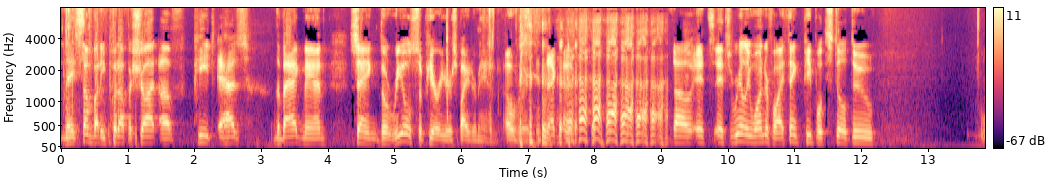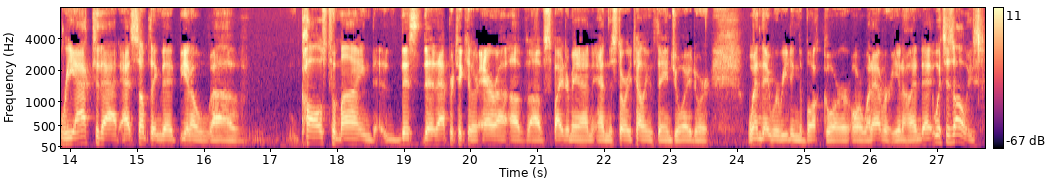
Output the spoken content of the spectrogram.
they Somebody put up a shot of Pete as the Bagman saying the real superior Spider-Man over it. It's kind of- so it's it's really wonderful. I think people still do react to that as something that you know uh, calls to mind this that, that particular era of, of Spider-Man and the storytelling that they enjoyed, or when they were reading the book, or or whatever you know, and uh, which is always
